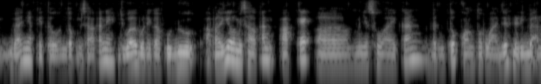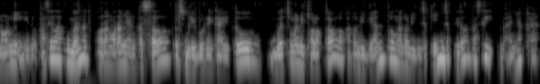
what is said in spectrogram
banyak gitu untuk misalkan nih jual boneka voodoo, apalagi kalau misalkan pakai eh, menyesuaikan bentuk kontur wajah dari Mbak Noni gitu, pasti laku banget orang-orang yang kesel terus beli boneka itu buat cuma dicolok-colok atau digantung atau diinjek-injek gitu kan pasti banyak kan.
